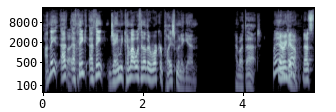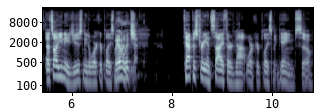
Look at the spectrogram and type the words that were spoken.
I think I, I think I think Jamey come out with another worker placement again. How about that? There Well, we go. That's that's all you need. You just need a worker placement, which Tapestry and Scythe are not worker placement games. So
